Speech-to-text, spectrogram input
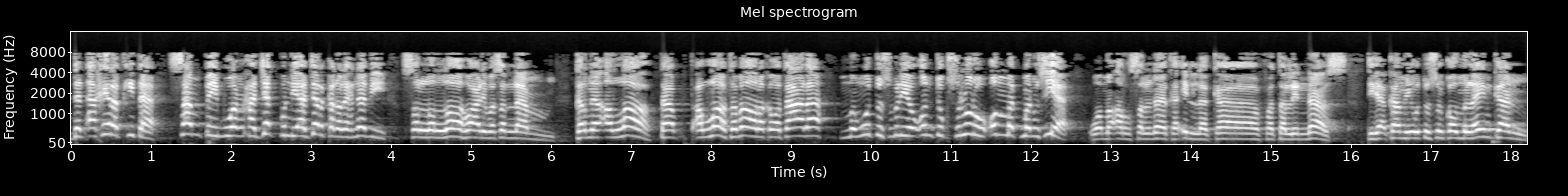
dan akhirat kita sampai buang hajat pun diajarkan oleh Nabi sallallahu alaihi wasallam. Karena Allah Allah tabaraka wa taala mengutus beliau untuk seluruh umat manusia wa ma arsalnaka illa kafatan linnas. Tidak kami utus engkau melainkan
